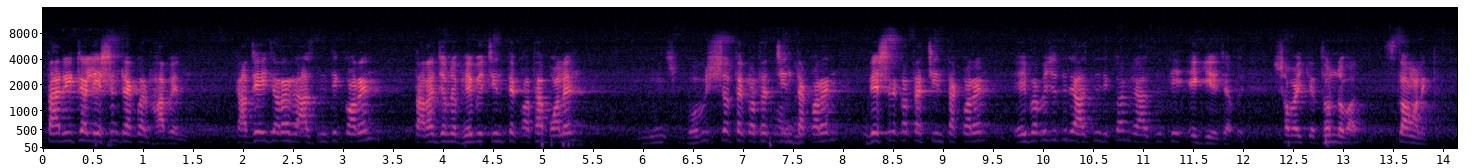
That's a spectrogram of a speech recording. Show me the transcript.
তার রিটালিয়েশনটা একবার ভাবেন। কাজেই যারা রাজনীতি করেন, তারা যেন ভেবে চিন্তে কথা বলেন ভবিষ্যতের কথা চিন্তা করেন, দেশের কথা চিন্তা করেন, এইভাবে যদি রাজনীতি করেন, রাজনীতি এগিয়ে যাবে। সবাইকে ধন্যবাদ। আসসালামু আলাইকুম।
